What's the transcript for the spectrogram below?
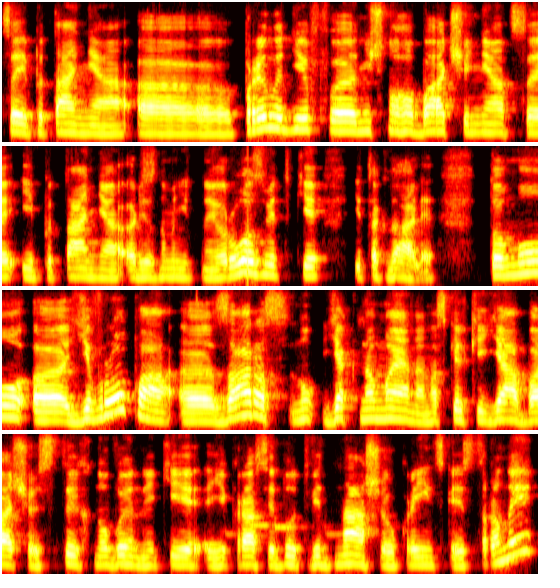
Це і питання е, приладів е, нічного бачення, це і питання різноманітної розвідки, і так далі. Тому е, Європа е, зараз, ну як на мене, наскільки я бачу з тих новин, які якраз ідуть від нашої української сторони,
